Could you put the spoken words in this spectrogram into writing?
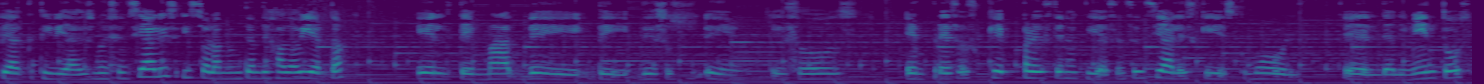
de actividades no esenciales y solamente han dejado abierta el tema de, de, esos, eh, esos empresas que presten actividades esenciales, que es como el, de alimentos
